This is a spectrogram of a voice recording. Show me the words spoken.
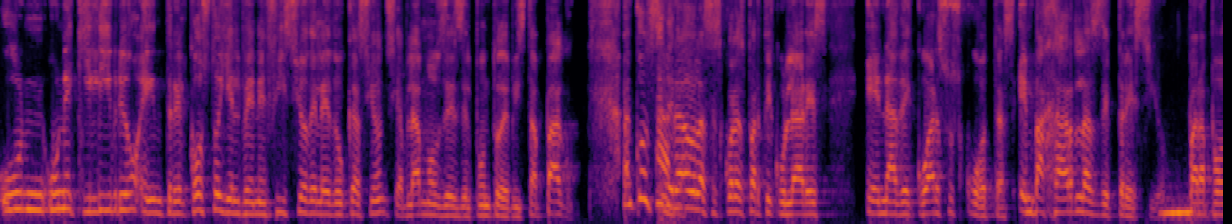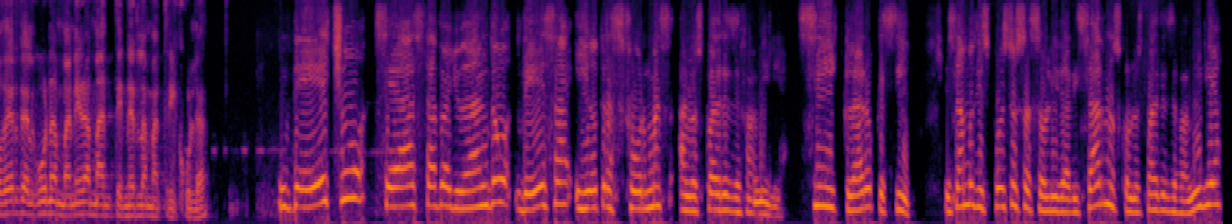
un, un equilibrio entre el costo y el beneficio de la educación si hablamos desde el punto de vista pago. ¿Han considerado las escuelas particulares en adecuar sus cuotas, en bajarlas de precio para poder de alguna manera mantener la matrícula? De hecho, se ha estado ayudando de esa y otras formas a los padres de familia. Sí, claro que sí. Estamos dispuestos a solidarizarnos con los padres de familia,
